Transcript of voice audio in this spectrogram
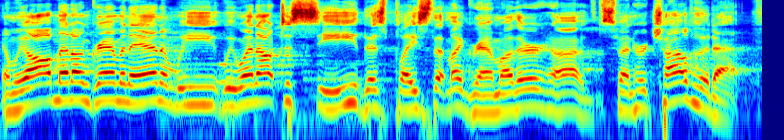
And we all met on Grand Manan, and we, we went out to see this place that my grandmother uh, spent her childhood at.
